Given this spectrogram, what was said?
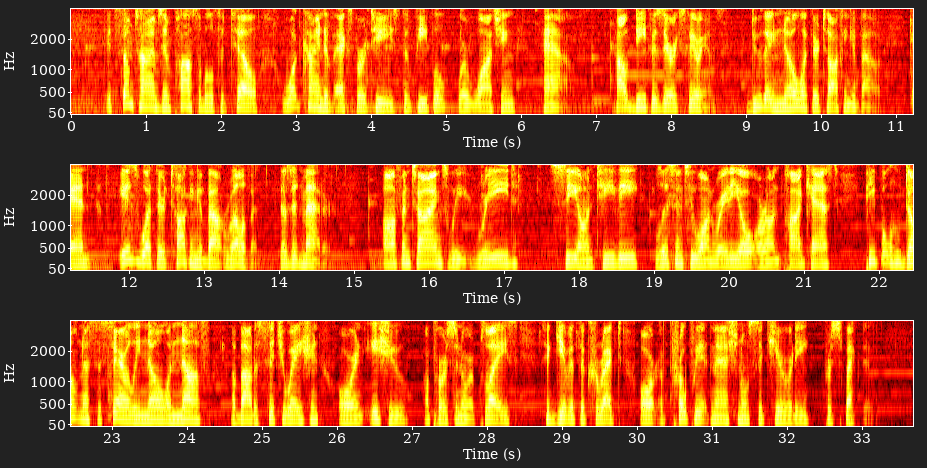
it's sometimes impossible to tell what kind of expertise the people we're watching have. How deep is their experience? Do they know what they're talking about? And is what they're talking about relevant? Does it matter? Oftentimes we read, see on TV, listen to on radio or on podcast people who don't necessarily know enough about a situation or an issue, a person or a place to give it the correct or appropriate national security perspective.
